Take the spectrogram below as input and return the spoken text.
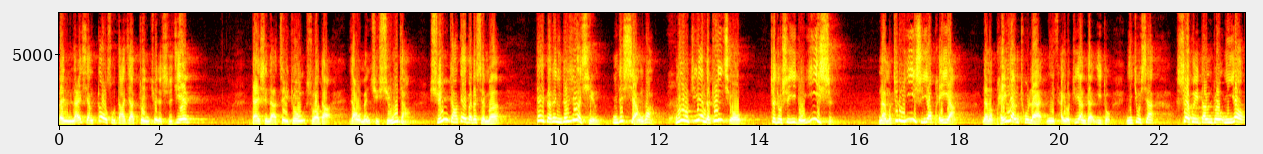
本来想告诉大家准确的时间，但是呢，最终说到让我们去寻找，寻找代表的什么？代表着你的热情。你的向往，你有这样的追求，这就是一种意识。那么这种意识要培养，那么培养出来，你才有这样的一种。你就像社会当中，你要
